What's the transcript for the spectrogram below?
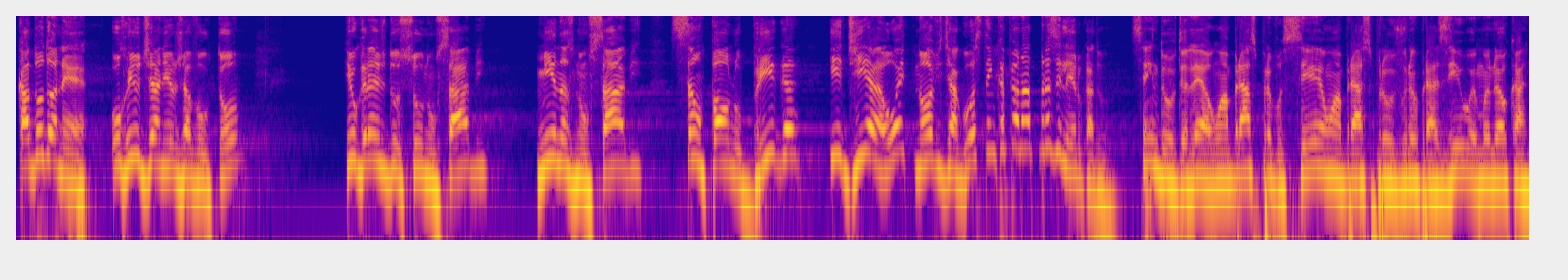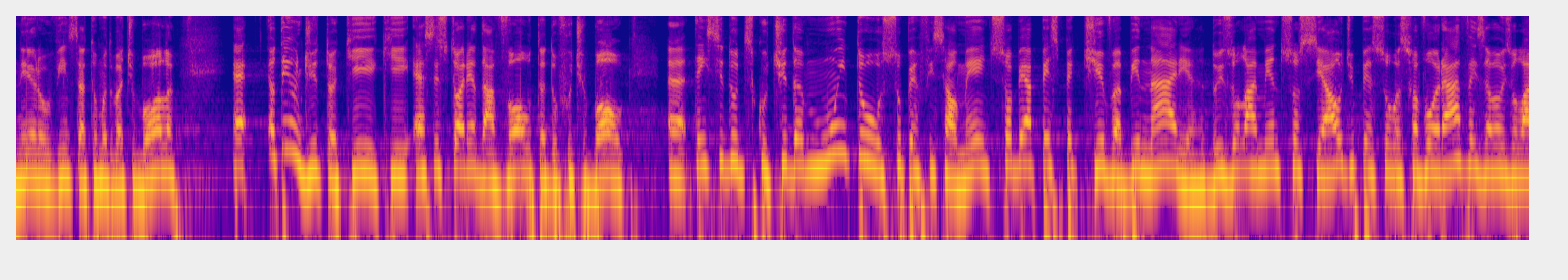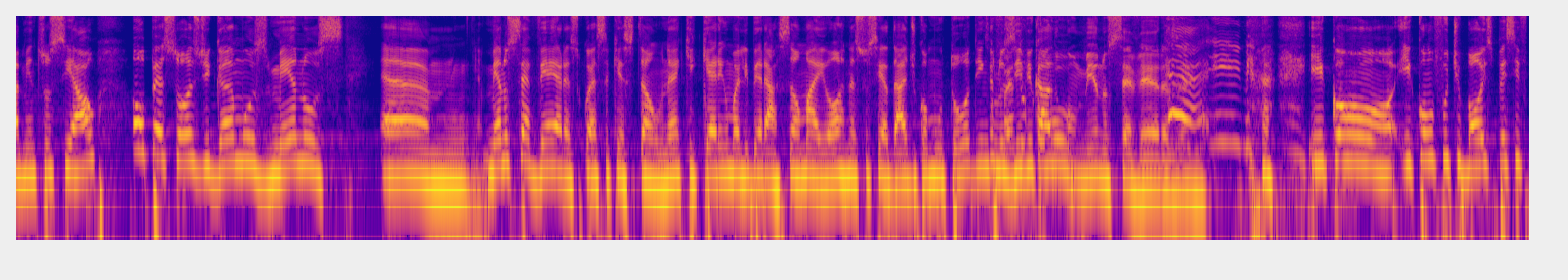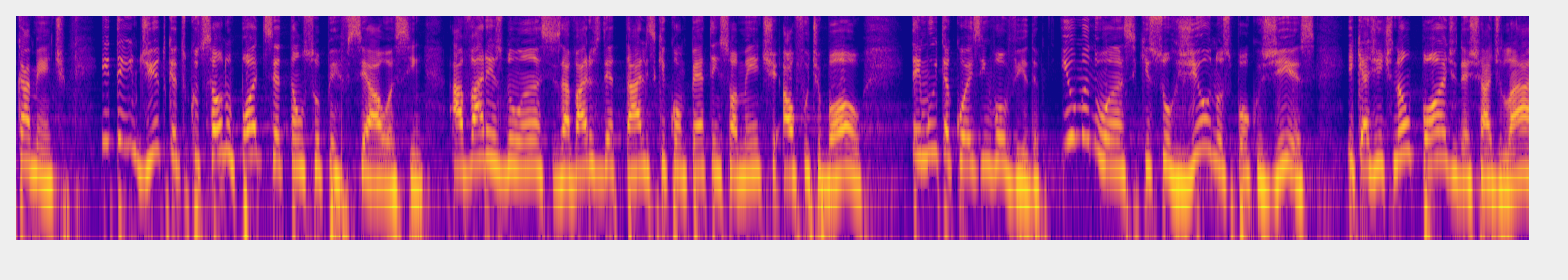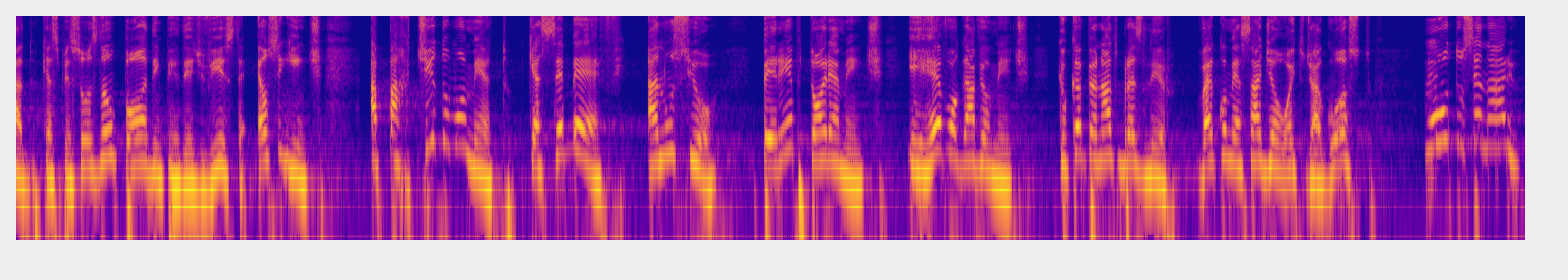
Cadu Doné, o Rio de Janeiro já voltou, Rio Grande do Sul não sabe, Minas não sabe, São Paulo briga e dia 8, 9 de agosto tem Campeonato Brasileiro, Cadu. Sem dúvida, Léo. Um abraço para você, um abraço para o Júnior Brasil, Emanuel Carneiro, ouvintes da turma do bate-bola. É, eu tenho dito aqui que essa história da volta do futebol é, tem sido discutida muito superficialmente sob a perspectiva binária do isolamento social de pessoas favoráveis ao isolamento social ou pessoas, digamos, menos menos severas com essa questão, né? Que querem uma liberação maior na sociedade como um todo, inclusive como com menos severas. é, e, e, com e com o futebol especificamente. E tem dito que a discussão não pode ser tão superficial assim. Há várias nuances, há vários detalhes que competem somente ao futebol tem muita coisa envolvida. E uma nuance que surgiu nos poucos dias e que a gente não pode deixar de lado, que as pessoas não podem perder de vista, é o seguinte: a partir do momento que a CBF anunciou peremptoriamente e revogavelmente que o Campeonato Brasileiro vai começar dia 8 de agosto, muda o cenário.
